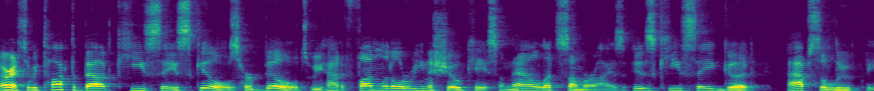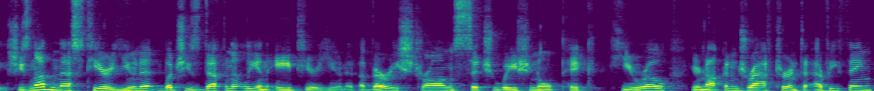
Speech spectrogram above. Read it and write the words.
Alright, so we talked about Kise's skills, her builds, we had a fun little arena showcase, so now let's summarize. Is Kise good? Absolutely. She's not an S tier unit, but she's definitely an A tier unit. A very strong situational pick hero. You're not going to draft her into everything,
